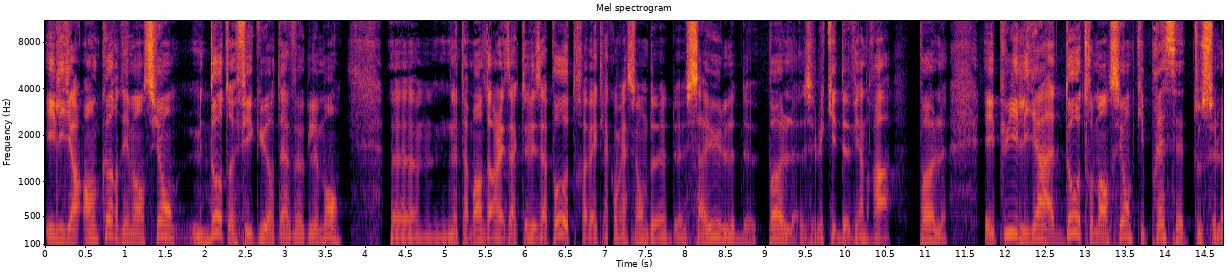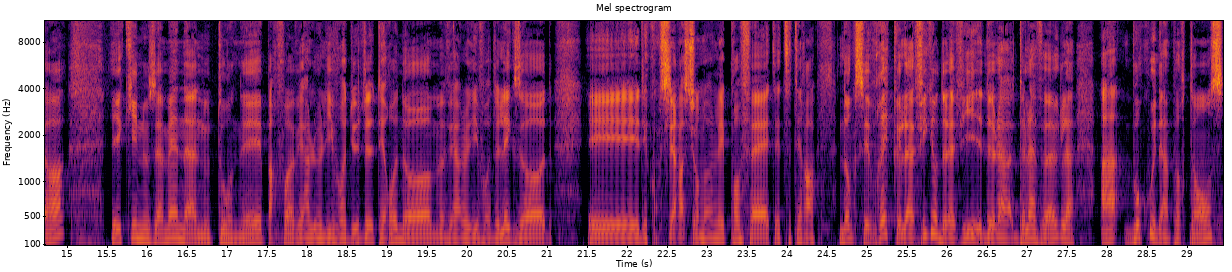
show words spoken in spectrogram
Il y a encore des mentions d'autres figures d'aveuglement, euh, notamment dans les actes des apôtres, avec la conversion de, de Saül, de Paul, celui qui deviendra Paul. Et puis, il y a d'autres mentions qui précèdent tout cela et qui nous amènent à nous tourner parfois vers le livre du Deutéronome, vers le livre de l'Exode et des considérations dans les prophètes, etc. Donc c'est vrai que la figure de la vie de la de l'aveugle a beaucoup d'importance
